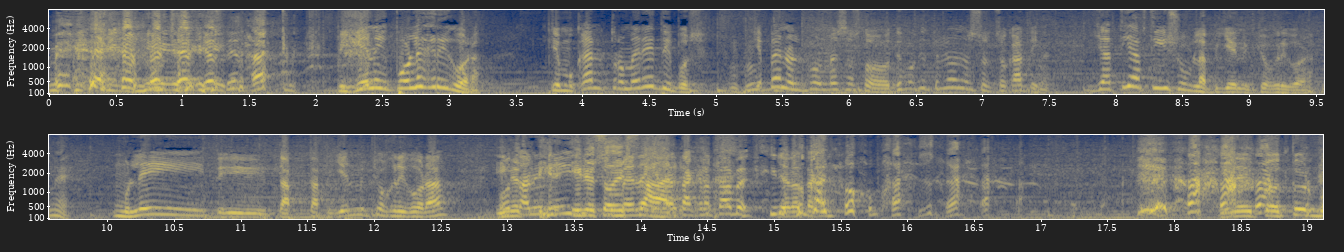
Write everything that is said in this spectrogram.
Με πηγαίνει- με τέτοιο στην άκρη. Πηγαίνει πολύ γρήγορα. Και μου κάνει τρομερή εντύπωση. Και μπαίνω λοιπόν μέσα στο τύπο και του λέω να σου ρωτήσω κάτι. Γιατί αυτή η σούβλα πηγαίνει πιο γρήγορα; Ναι. Μου λέει τι- τα, τα πηγαίνουν πιο γρήγορα Είναι- όταν είναι, είναι- ήδη είναι το ψημένα για SR. να τα κρατάμε. Είναι για να το τα- κανό μας. Είναι το turbo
